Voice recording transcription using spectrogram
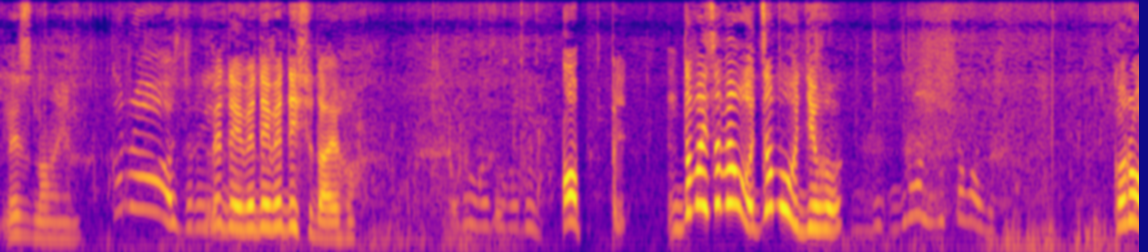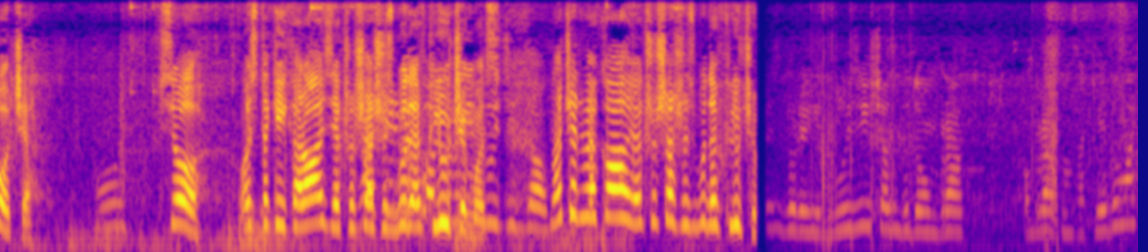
Не знаємо. Карась, дорогі Веди, веди, веди сюди його. Веду, веду, веду. Оп! Давай заводь, заводь його. Дімон, доставай. Коротше, все, ось такий карась, якщо ще щось буде, включимось. На черв'яка, якщо ще щось буде, включимось. Дорогі друзі, зараз будемо брат, обратно закидувати.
